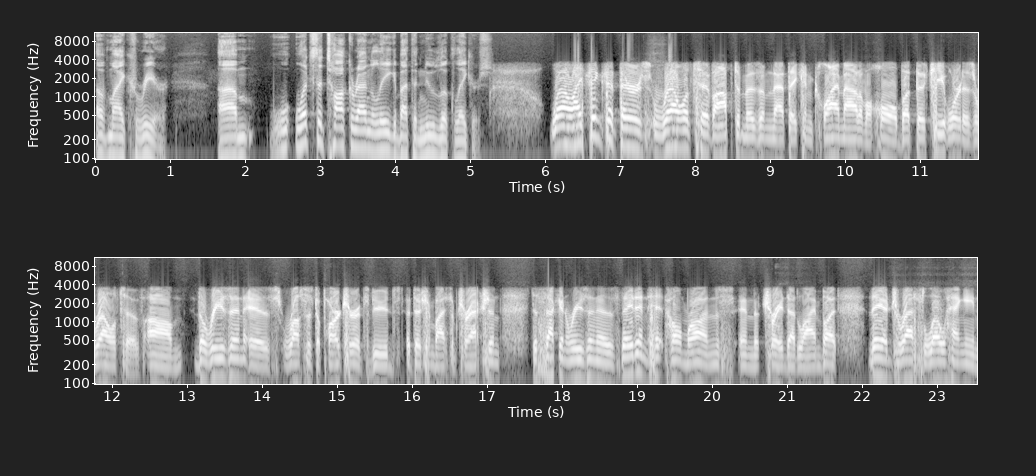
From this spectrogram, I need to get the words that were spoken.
of my career. Um, what's the talk around the league about the new look Lakers? Well, I think that there's relative optimism that they can climb out of a hole, but the key word is relative. Um, the reason is Russ's departure. It's viewed addition by subtraction. The second reason is they didn't hit home runs in the trade deadline, but they addressed low hanging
